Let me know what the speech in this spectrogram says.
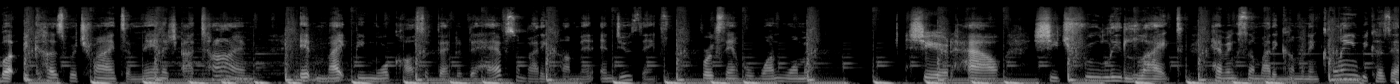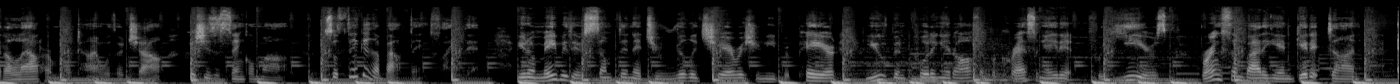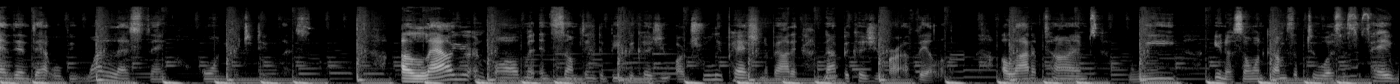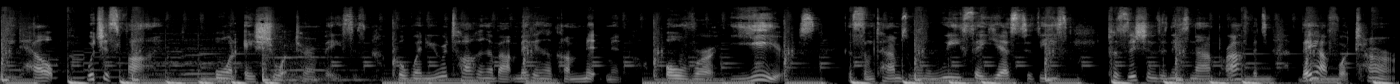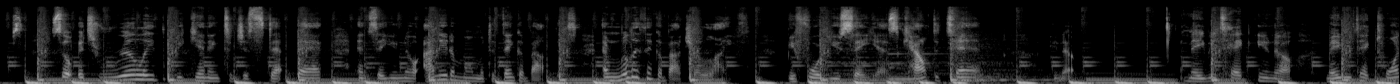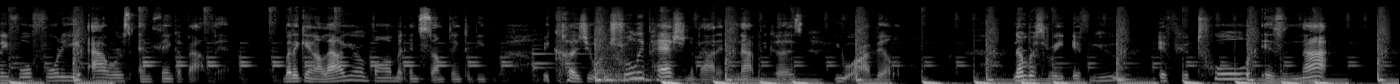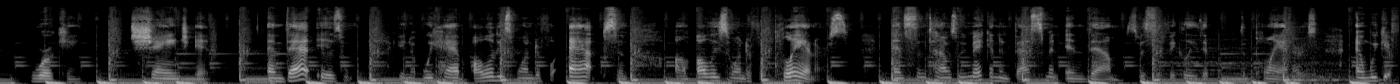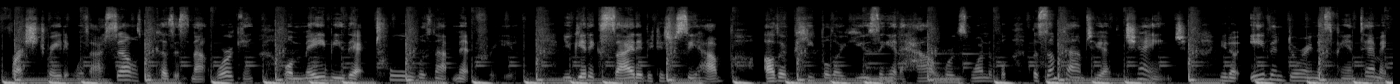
but because we're trying to manage our time, it might be more cost effective to have somebody come in and do things. For example, one woman shared how she truly liked having somebody come in and clean because that allowed her more time with her child because she's a single mom. So, thinking about things like that, You know, maybe there's something that you really cherish, you need repaired, you've been putting it off and procrastinating for years. Bring somebody in, get it done, and then that will be one less thing on your to do list. Allow your involvement in something to be because you are truly passionate about it, not because you are available. A lot of times we, you know, someone comes up to us and says, Hey, we need help, which is fine on a short term basis. But when you are talking about making a commitment over years, because sometimes when we say yes to these positions in these nonprofits, they are for terms. So it's really beginning to just step back and say, you know, I need a moment to think about this and really think about your life before you say yes. Count to 10, you know, maybe take, you know, maybe take 24, 48 hours and think about that. But again, allow your involvement in something to be because you are truly passionate about it, not because you are available. Number three, if you if your tool is not working, change it. And that is, you know, we have all of these wonderful apps and um, all these wonderful planners. And sometimes we make an investment in them, specifically the, the planners, and we get frustrated with ourselves because it's not working. Well, maybe that tool was not meant for you. You get excited because you see how other people are using it, how it works wonderful. But sometimes you have to change. You know, even during this pandemic,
